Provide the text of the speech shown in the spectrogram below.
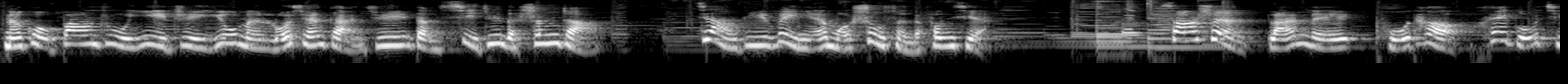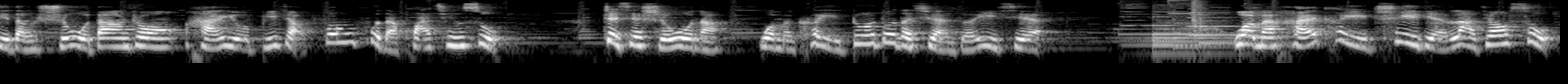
能够帮助抑制幽门螺旋杆菌等细菌的生长。降低胃黏膜受损的风险。桑葚、蓝莓、葡萄、黑枸杞等食物当中含有比较丰富的花青素，这些食物呢，我们可以多多的选择一些。我们还可以吃一点辣椒素，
